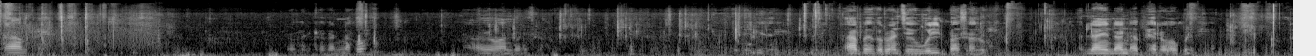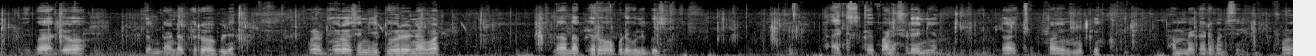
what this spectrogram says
કામ છે તો ખરખા કરી નાખો હવે વાંધો નથી. આપણે કરવાનું છે ઓલી પાસાનું એટલે અહીં દાંડા ફેરવવા પડે. બા કેવો કેમ દાંડા ફેરવવા પડ્યા? પણ ઢોરો છે ને, એ ઢોરોને અમારે દાંડા ફેરવવા પડે ઓલી બાજુ. આજથી કંઈ પાણી સડે નહીં. આજથી પાણી મૂકી અમે કાઢવાનું છે. પણ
